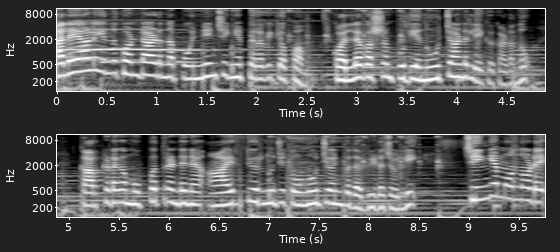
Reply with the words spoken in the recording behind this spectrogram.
മലയാളി എന്ന് കൊണ്ടാടുന്ന പൊന്നിൻ ചിങ്ങ പിറവിക്കൊപ്പം കൊല്ലവർഷം പുതിയ നൂറ്റാണ്ടിലേക്ക് കടന്നു. കർക്കിടകം മുപ്പത്തിരണ്ടിന് ആയിരത്തി ഒരുന്നൂറ്റി തൊണ്ണൂറ്റി ഒൻപത് വിട ചൊല്ലി. ചിങ്ങം ഒന്നോടെ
